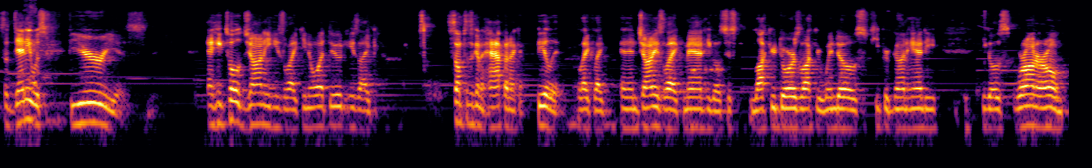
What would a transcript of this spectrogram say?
So Denny was furious, and he told Johnny, he's like, you know what, dude? He's like, something's gonna happen. I can feel it. Like, like, and then Johnny's like, man, he goes, just lock your doors, lock your windows, keep your gun handy. He goes, we're on our own.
